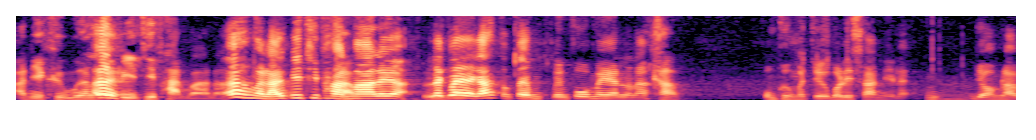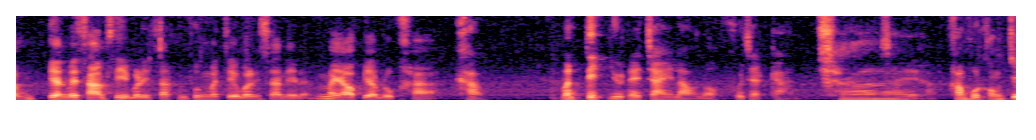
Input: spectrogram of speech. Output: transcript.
อันนี้คือเมื่อหเอ้ลายยปีที่ผ่านมานะเออมาหลายปีที่ผ่านครับมาเลยอะอืมแรกๆอะตั้งแต่เป็นโฟร์แมนแล้วนะครับผมเพิ่งมาเจอบริษัทนี่แหละอืมยอมรับเปลี่ยนไปสามสี่บริษัทผมเพิ่งมาเจอบริษัทนี่แหละไม่เอาเปรียบลูกค้าครับ มันติดอยู่ในใจเราเนาะผู้จัดการ ใช่ใช่ครับคำพูดของเจ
